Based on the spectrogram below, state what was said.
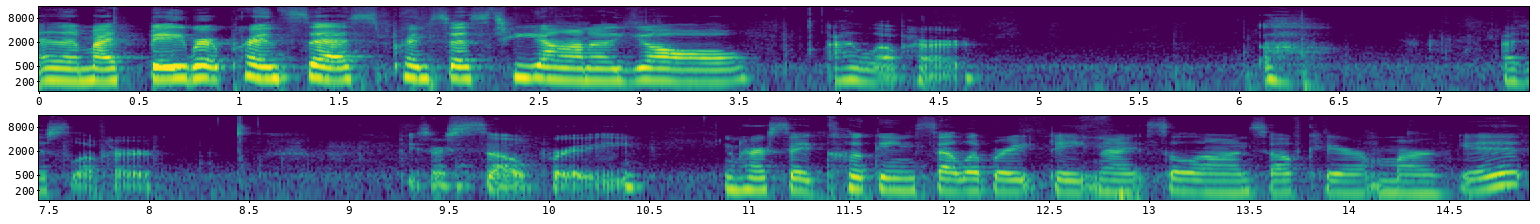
And then my favorite princess, Princess Tiana, y'all. I love her. Ugh, I just love her. These are so pretty. And her say cooking, celebrate, date night, salon, self-care, market.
